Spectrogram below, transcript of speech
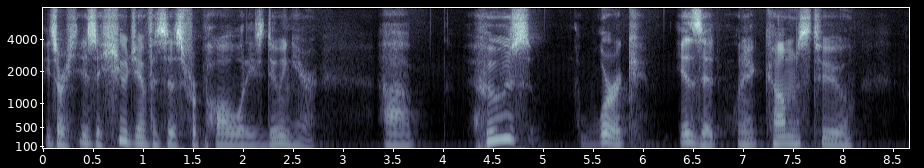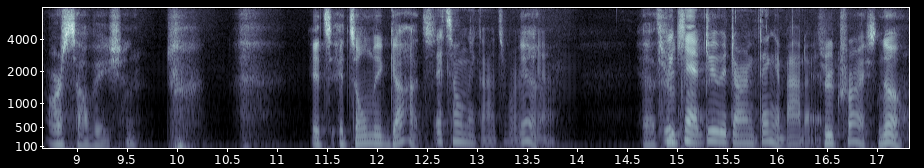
these are is a huge emphasis for Paul what he's doing here. Uh, whose work is it when it comes to our salvation? it's it's only God's It's only God's work. Yeah. Yeah. uh, We can't do a darn thing about it. through Christ. No.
